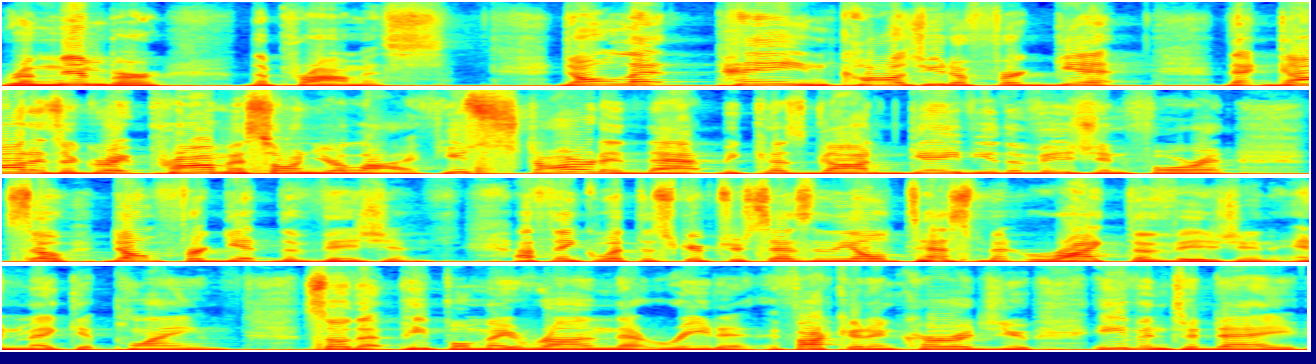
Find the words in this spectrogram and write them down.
Remember the promise. Don't let pain cause you to forget that God is a great promise on your life. You started that because God gave you the vision for it, so don't forget the vision. I think what the scripture says in the Old Testament write the vision and make it plain so that people may run that read it. If I could encourage you, even today,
